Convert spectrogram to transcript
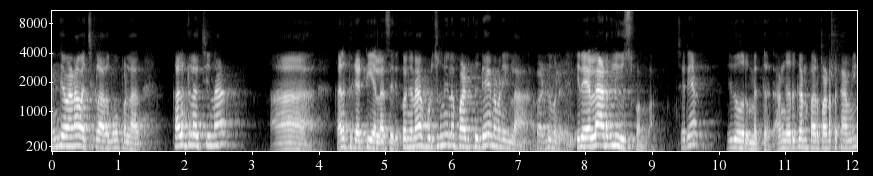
எங்கே வேணால் வச்சுக்கலாம் அதை மூவ் பண்ணலாம். கழுத்தில் வச்சின்னா ஆ கழுத்து கட்டி எல்லாம் சரி. கொஞ்ச நேரம் பிடிச்சிக்கணும் இல்லை படுத்துட்டே என்ன பண்ணிக்கலாம்? இது பண்ணி இதை எல்லா இடத்துலையும் யூஸ் பண்ணலாம். சரியா? இது ஒரு மெத்தட் அங்கே இருக்கான்னு பாரு படத்தை காமி.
